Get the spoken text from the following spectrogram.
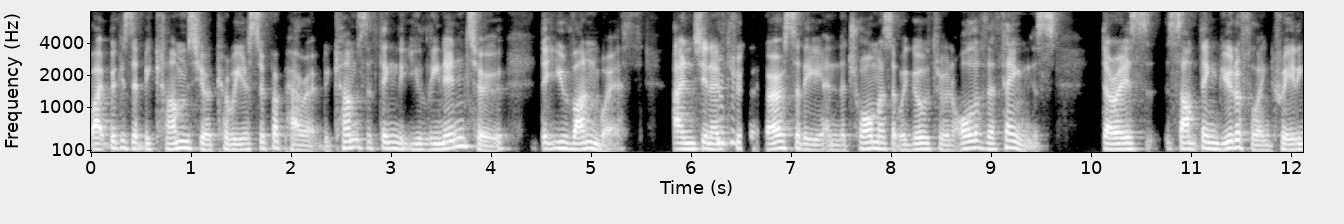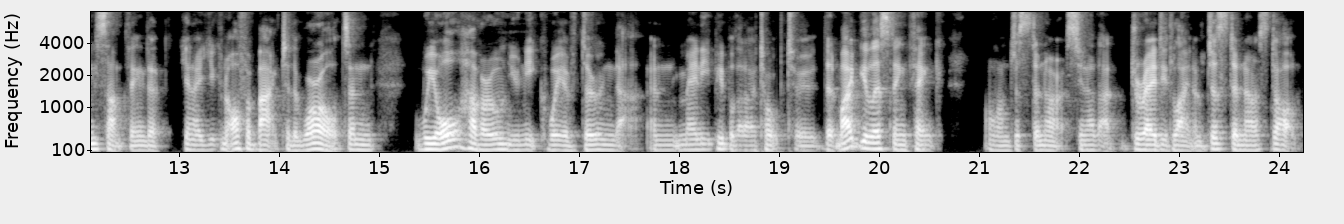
right? Because it becomes your career superpower. It becomes the thing that you lean into, that you run with. And, you know, mm-hmm. through adversity and the traumas that we go through and all of the things, there is something beautiful in creating something that, you know, you can offer back to the world. And we all have our own unique way of doing that. And many people that I talk to that might be listening think, oh, I'm just a nurse, you know, that dreaded line, I'm just a nurse dot.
